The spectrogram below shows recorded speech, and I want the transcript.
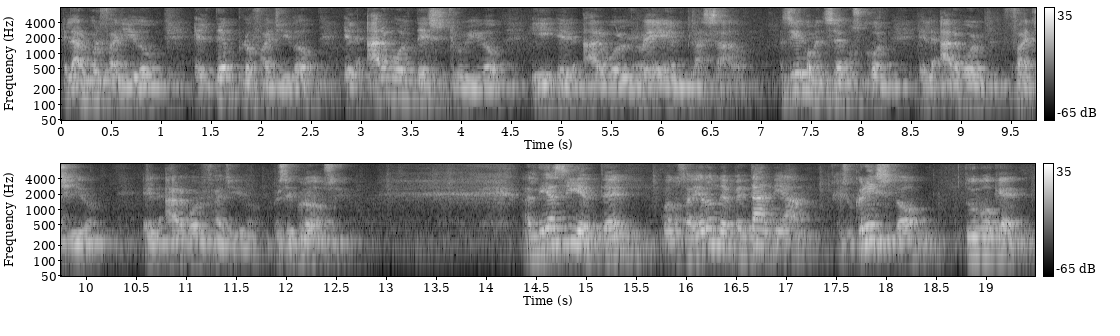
El árbol fallido, el templo fallido, el árbol destruido y el árbol reemplazado. Así que comencemos con el árbol fallido. el árbol fallido. Versículo 12. Al día siguiente, cuando salieron de Betania, Jesucristo tuvo que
